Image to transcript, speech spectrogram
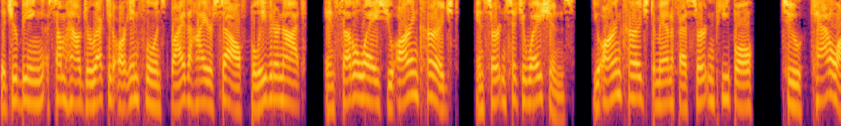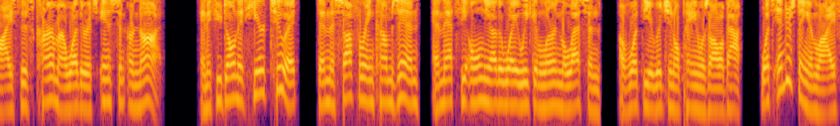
that you're being somehow directed or influenced by the higher self, believe it or not, in subtle ways you are encouraged in certain situations. You are encouraged to manifest certain people to catalyze this karma, whether it's instant or not. And if you don't adhere to it, then the suffering comes in, and that's the only other way we can learn the lesson of what the original pain was all about. What's interesting in life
